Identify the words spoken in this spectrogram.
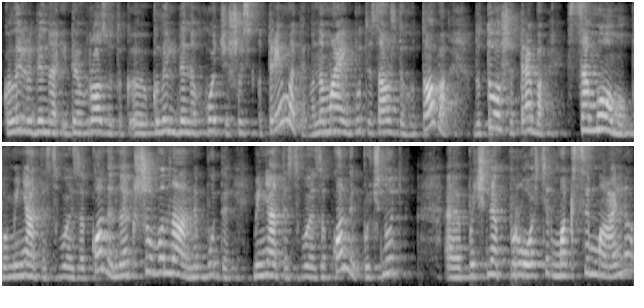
коли людина йде в розвиток, е, коли людина хоче щось отримати, вона має бути завжди готова до того, що треба самому поміняти свої закони. Ну якщо вона не буде міняти свої закони, почнуть. е, Почне простір максимально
